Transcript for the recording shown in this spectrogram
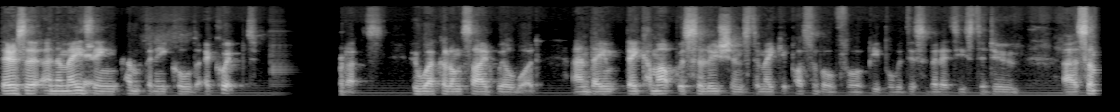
There's a, an amazing company called Equipped Products who work alongside WheelWOD, and they they come up with solutions to make it possible for people with disabilities to do uh, some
